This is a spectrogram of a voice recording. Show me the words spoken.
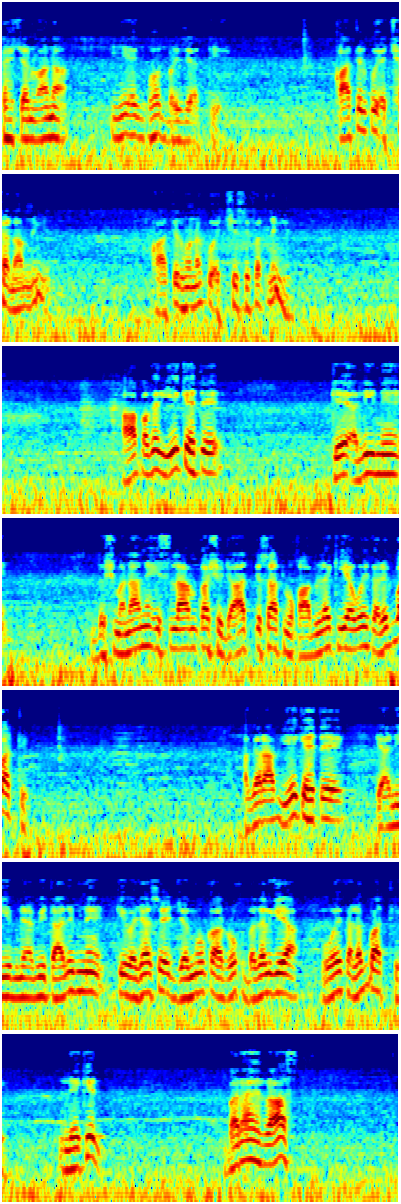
پہچانوانا یہ ایک بہت بڑی زیادتی ہے۔ قاتل کوئی اچھا نام نہیں ہے۔ قاتل ہونا کوئی اچھی صفت نہیں ہے۔ آپ اگر یہ کہتے کہ علی نے دشمنان اسلام کا شجاعت کے ساتھ مقابلہ کیا، وہ ایک الگ بات تھی۔ اگر آپ یہ کہتے کہ علی ابن ابی طالب نے کی وجہ سے جنگوں کا رخ بدل گیا، وہ ایک الگ بات تھی۔ لیکن براہ راست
